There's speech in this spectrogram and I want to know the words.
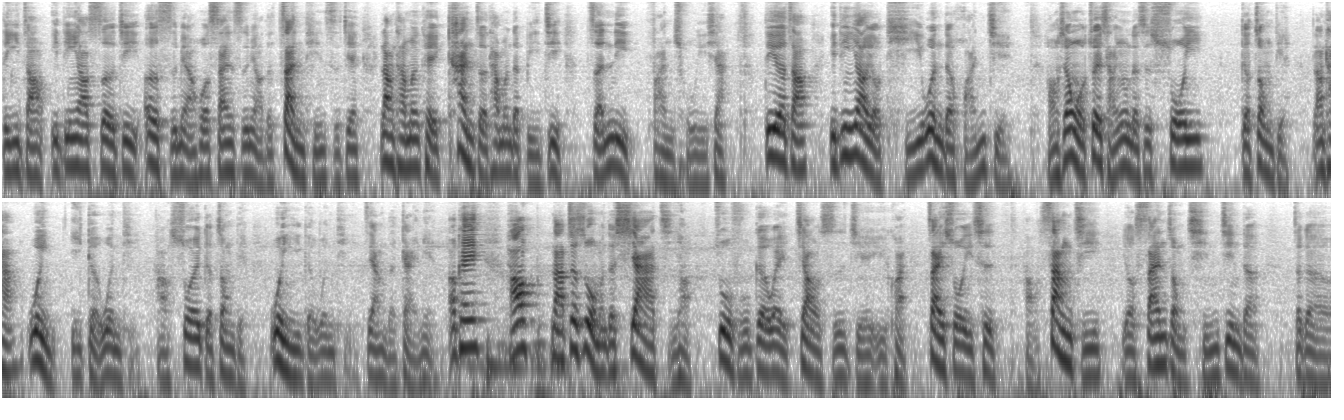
第一招一定要设计二十秒或三十秒的暂停时间，让他们可以看着他们的笔记整理反刍一下。第二招一定要有提问的环节，好像我最常用的是说一个重点，让他问一个问题。好，说一个重点，问一个问题，这样的概念。OK，好，那这是我们的下集哈。祝福各位教师节愉快。再说一次，好，上集有三种情境的这个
